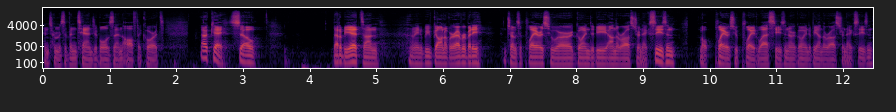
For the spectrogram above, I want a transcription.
in terms of intangibles and off the court. Okay, so that'll be it on. I mean, we've gone over everybody in terms of players who are going to be on the roster next season. Well, players who played last season are going to be on the roster next season.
